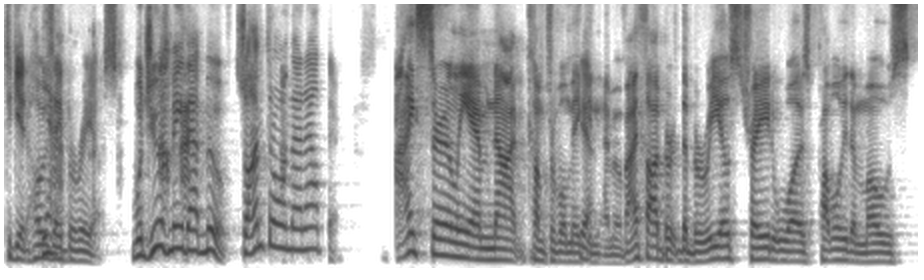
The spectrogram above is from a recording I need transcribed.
to get Jose Yeah. Berrios? Would you have made that move? So I'm throwing that out there. I certainly am not comfortable making Yeah. that move. I thought the Berrios trade was probably the most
